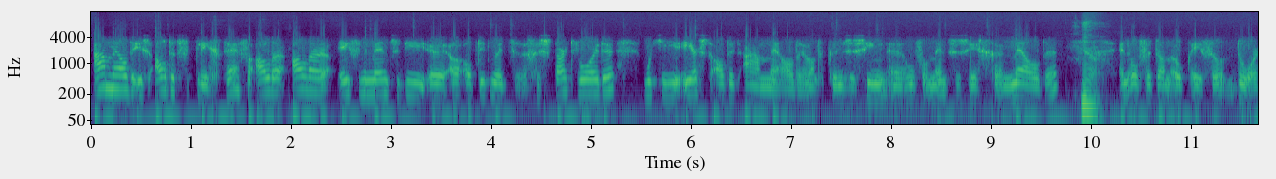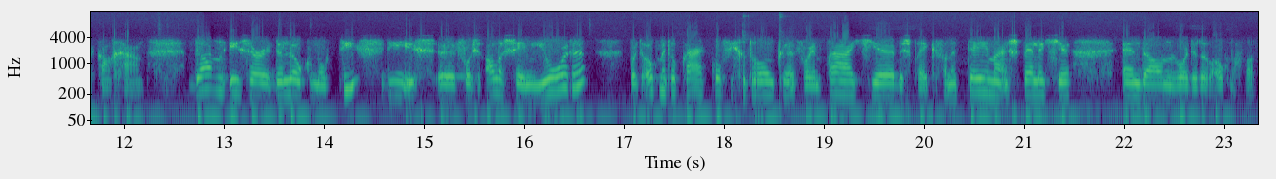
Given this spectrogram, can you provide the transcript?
Aanmelden is altijd verplicht. Hè. Voor alle, alle evenementen die eh, op dit moment gestart worden... moet je je eerst altijd aanmelden. Want dan kunnen ze zien hoeveel mensen zich melden. Ja. En of het dan ook even door kan gaan. Dan is er de locomotief. Die is voor alle senioren. Wordt ook met elkaar koffie gedronken voor een praatje. Bespreken van een thema, een spelletje. En dan worden er ook nog wat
